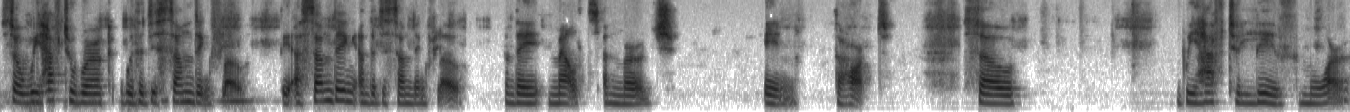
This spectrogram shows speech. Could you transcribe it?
So we have to work with the descending flow, the ascending and the descending flow, and they melt and merge in the heart. So we have to live more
